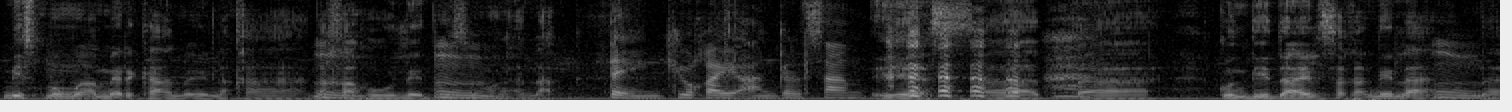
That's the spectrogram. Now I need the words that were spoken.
mismo mga Amerikano yung naka, nakahuli doon sa mga anak. Thank you kay Uncle Sam. Yes, at ah, kundi dahil sa kanila na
